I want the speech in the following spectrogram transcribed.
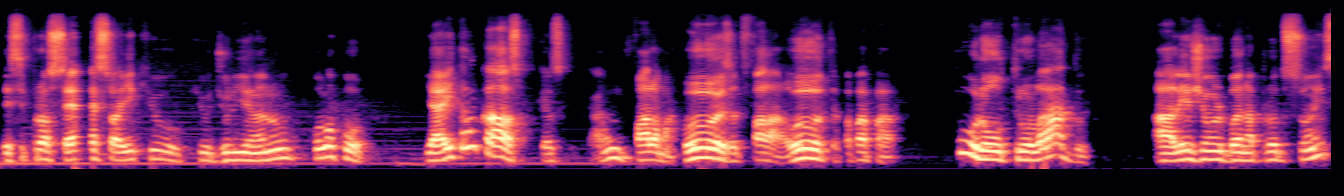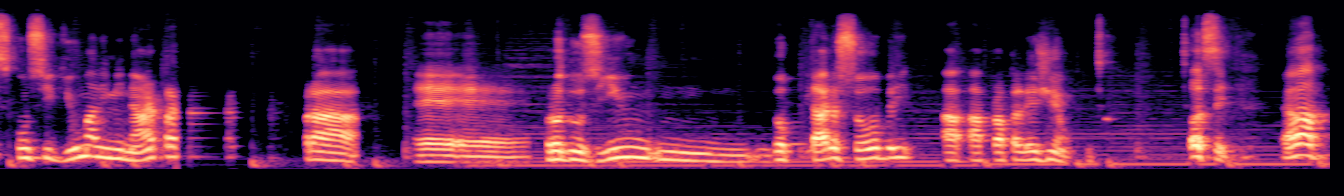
desse processo aí que o, que o Juliano colocou. E aí tá um caos, porque um fala uma coisa, outro fala outra, papapá. Por outro lado, a Legião Urbana Produções conseguiu uma liminar para é, produzir um, um documentário sobre a, a, própria Legião. Então, assim, é uma,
